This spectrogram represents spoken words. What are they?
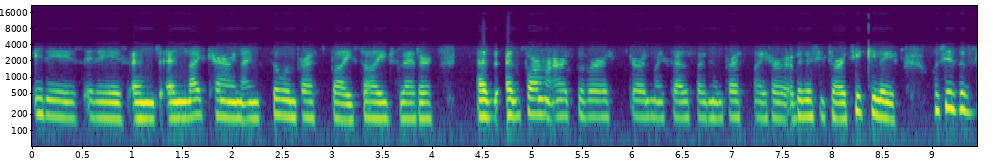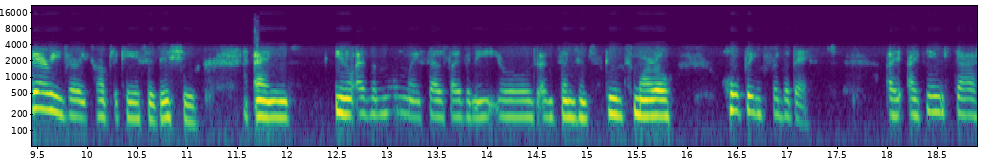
It is, it is. And, and like Karen, I'm so impressed by Sive's letter as, as a former arts averse girl myself, I'm impressed by her ability to articulate, which is a very, very complicated issue. And, you know, as a mum myself, I have an eight year old, I'm sent him to school tomorrow, hoping for the best. I, I think that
